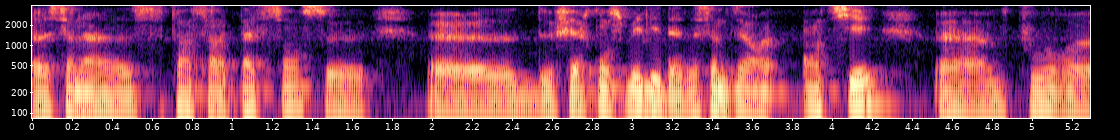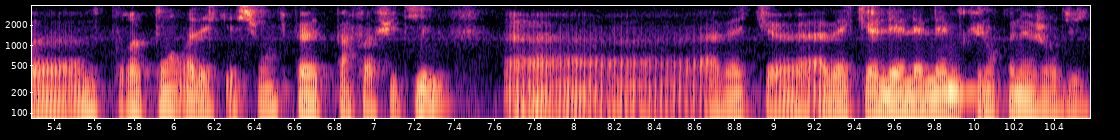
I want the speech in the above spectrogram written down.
Euh, ça n'a pas de sens euh, euh, de faire consommer des data centers entiers pour, pour répondre à des questions qui peuvent être parfois futiles avec, avec les LLM que l'on connaît aujourd'hui.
